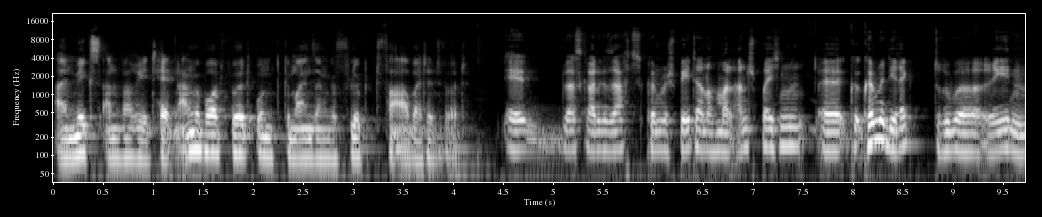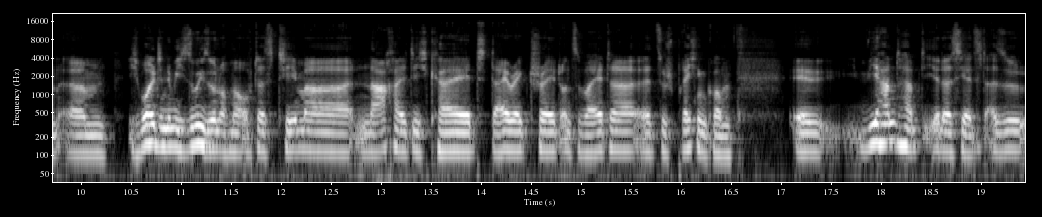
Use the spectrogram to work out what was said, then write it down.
ein Mix an Varietäten angebaut wird und gemeinsam gepflückt verarbeitet wird. Äh, du hast gerade gesagt, können wir später nochmal ansprechen. Äh, können wir direkt drüber reden. Ähm, ich wollte nämlich sowieso nochmal auf das Thema Nachhaltigkeit, Direct Trade und so weiter äh, zu sprechen kommen. Äh, wie handhabt ihr das jetzt? Also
